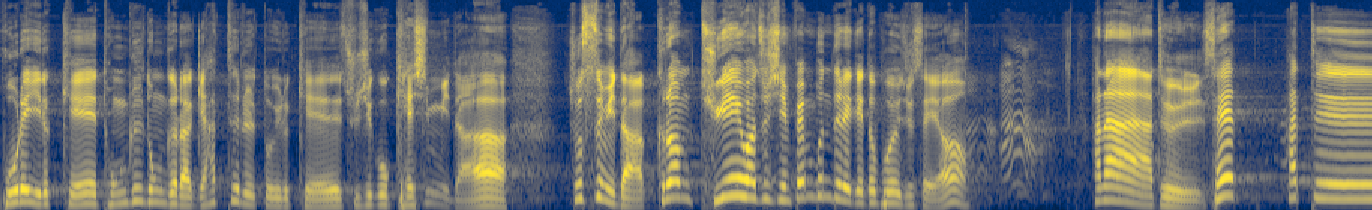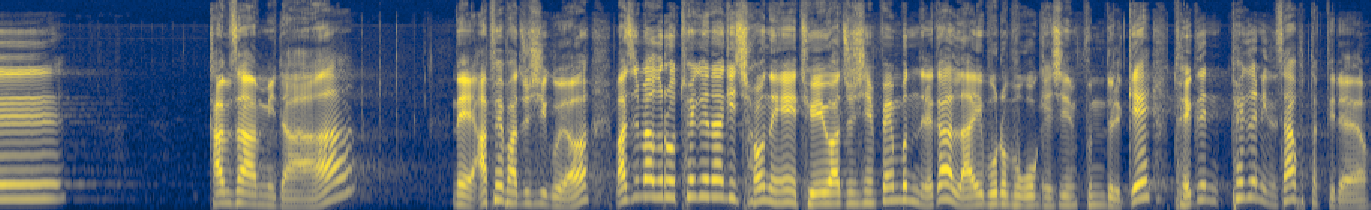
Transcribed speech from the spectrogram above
볼에 이렇게 동글동글하게 하트를 또 이렇게 주시고 계십니다. 좋습니다. 그럼 뒤에 와주신 팬분들에게도 보여주세요. 하나, 둘, 셋. 하트. 감사합니다. 네, 앞에 봐주시고요. 마지막으로 퇴근하기 전에 뒤에 와주신 팬분들과 라이브로 보고 계신 분들께 퇴근 퇴근 인사 부탁드려요.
